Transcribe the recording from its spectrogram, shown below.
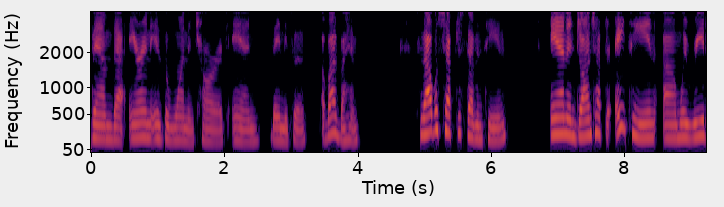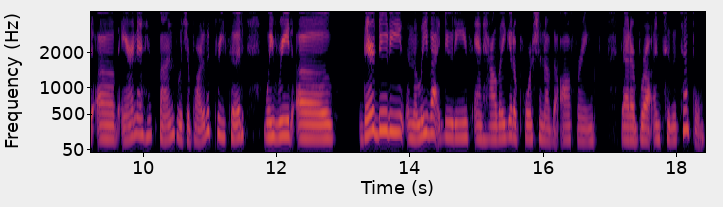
them that Aaron is the one in charge and they need to abide by him. So that was chapter 17. And in John chapter 18, um, we read of Aaron and his sons, which are part of the priesthood. We read of their duties and the Levite duties and how they get a portion of the offerings that are brought into the temple.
